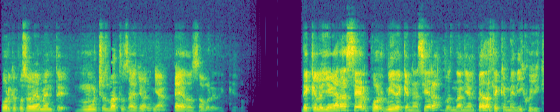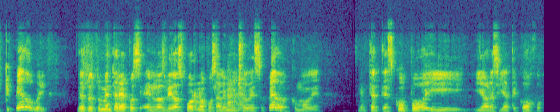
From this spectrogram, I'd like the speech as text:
porque pues obviamente muchos vatos, o sea, yo ni al pedo sobre de que, lo llegara a hacer por mí, de que naciera, pues no, ni al pedo, hasta que me dijo, oye, ¿qué, qué pedo, güey? Después pues me enteré, pues en los videos porno, pues sale mucho Ajá. de ese pedo, como de, te, te escupo y, y ahora sí ya te cojo.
